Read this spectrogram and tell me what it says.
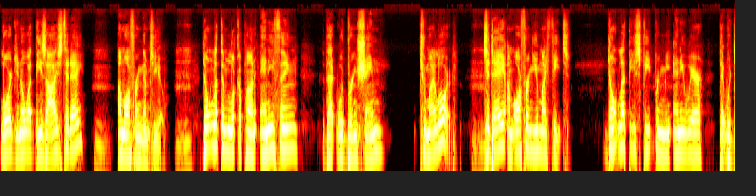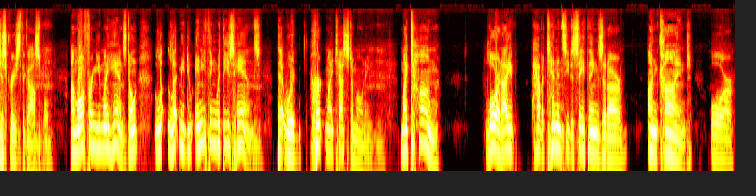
Lord, you know what? These eyes today, mm. I'm offering them to you. Don't let them look upon anything that would bring shame to my Lord. Today, I'm offering you my feet. Don't let these feet bring me anywhere that would disgrace the gospel. Mm-hmm. I'm offering you my hands. Don't l- let me do anything with these hands Mm-hmm. that would hurt my testimony. My tongue, Lord, I have a tendency to say things that are unkind or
